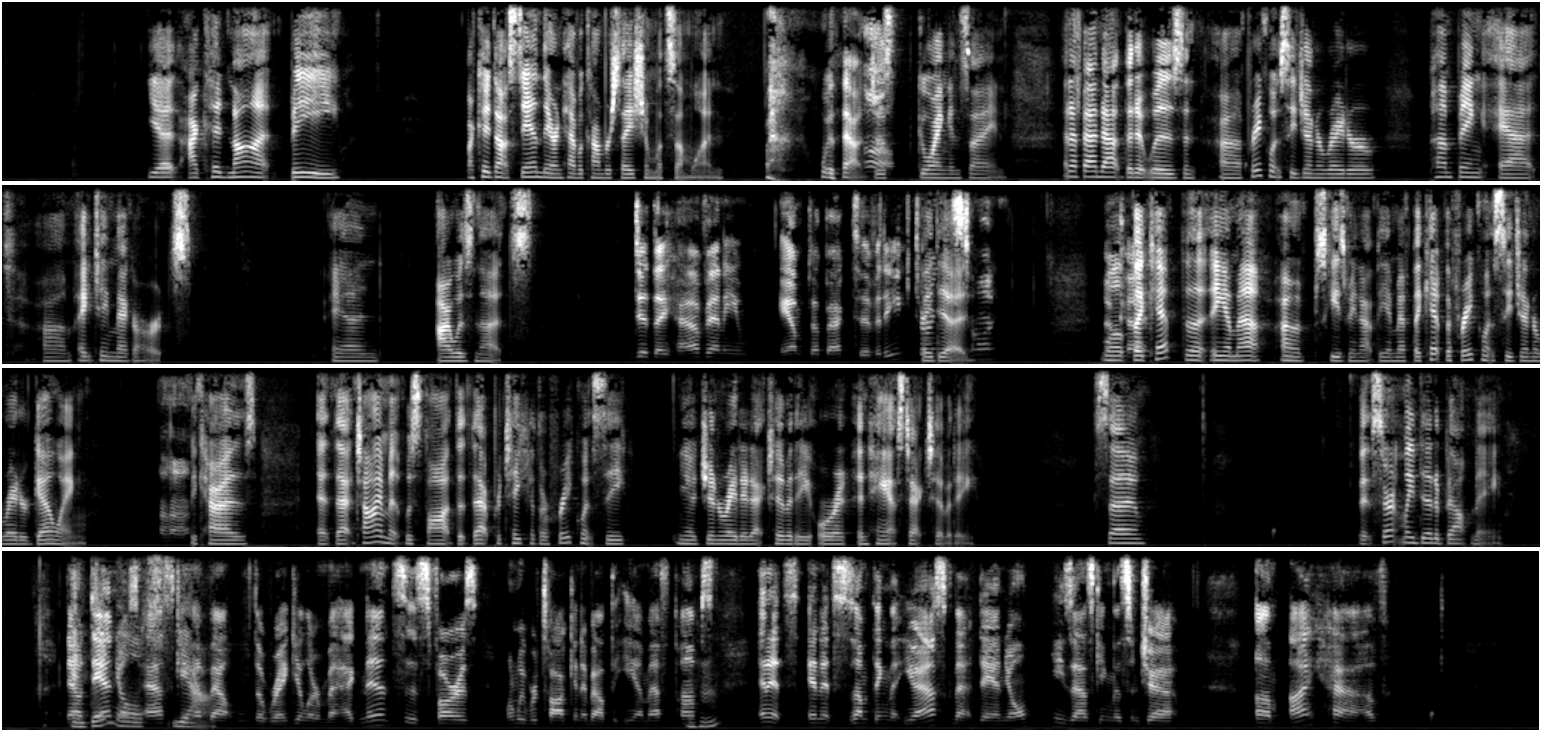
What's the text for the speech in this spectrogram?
yet I could not be I could not stand there and have a conversation with someone without Huh. just going insane. And I found out that it was a uh, frequency generator pumping at um, 18 megahertz. And I was nuts. Did they have any amped up activity They during this did. time? Well, Okay. they kept the EMF, uh, excuse me, not the EMF, they kept the frequency generator going Uh-huh. because at that time it was thought that that particular frequency, you know, generated activity or enhanced activity. So it certainly did about me. Now And Daniel's Daniel's- asking yeah. about the regular magnets as far as when we were talking about the EMF pumps. Mhm. And it's and it's something that you ask that Daniel. He's asking this in chat. Um, I have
